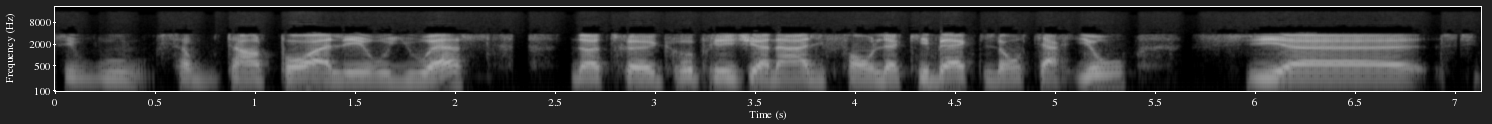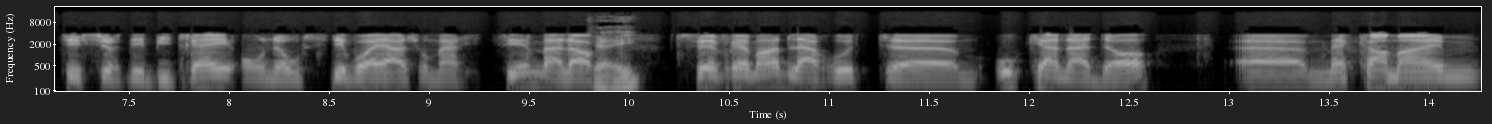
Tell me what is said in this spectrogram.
si vous ça vous tente pas aller aux US, notre groupe régional, ils font le Québec, l'Ontario, si, euh, si tu es sur des bitrains, on a aussi des voyages au maritime. Alors, tu fais vraiment de la route euh, au Canada, euh, mais quand même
